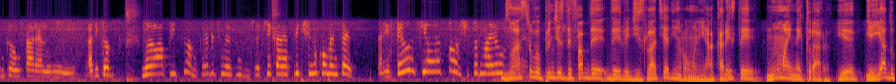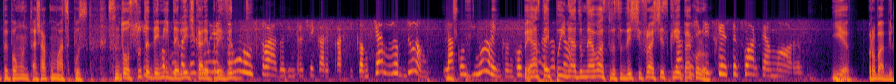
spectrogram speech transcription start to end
în căutarea luminii. Adică noi o aplicăm. Credeți-mă, eu sunt dintre cei care aplic și nu comentez. Dar este înfiorător și tot mai rău vine. Dumneavoastră vă plângeți de fapt de, de legislația din România, care este nu numai neclară, e, e iadul pe pământ, așa cum ați spus. Sunt 100 de mii de legi care nu prevăd... Este unul în stradă dintre cei care practicăm. Chiar răbdăm. La continuare încă. În Păi continuare asta e răbdăm. pâinea dumneavoastră, să descifrați ce scrie Dar pe să acolo. știți că este foarte amară. E, probabil,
